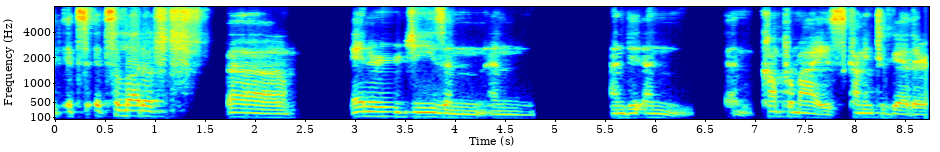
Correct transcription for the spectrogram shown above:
it it's it's a lot of uh energies and and and and and compromise coming together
